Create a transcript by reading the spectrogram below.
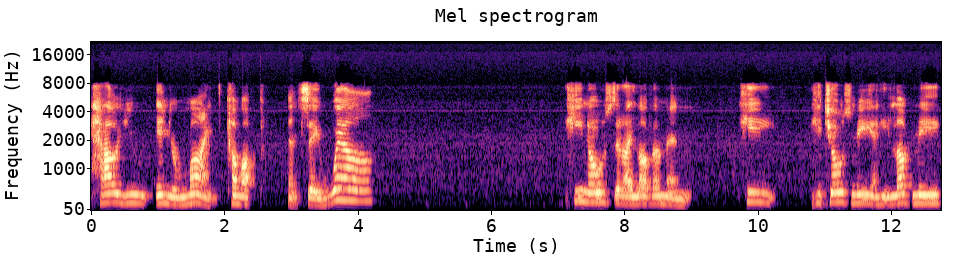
how you in your mind come up and say, well, he knows that I love him and he he chose me and he loved me.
